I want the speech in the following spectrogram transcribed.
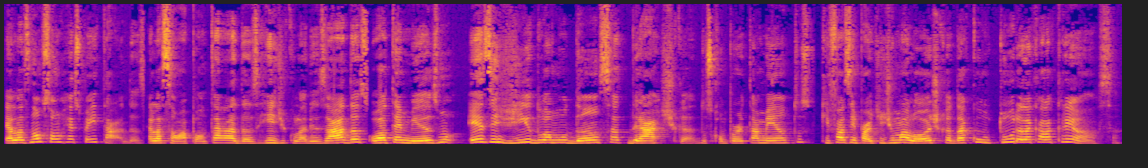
elas não são respeitadas. Elas são apontadas, ridicularizadas ou até mesmo exigido a mudança drástica dos comportamentos que fazem parte de uma lógica da cultura daquela criança.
